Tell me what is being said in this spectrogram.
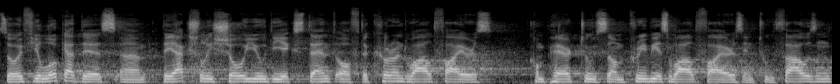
So if you look at this, um, they actually show you the extent of the current wildfires compared to some previous wildfires in 2000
